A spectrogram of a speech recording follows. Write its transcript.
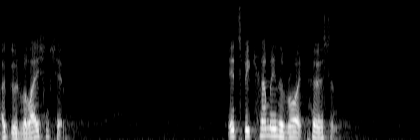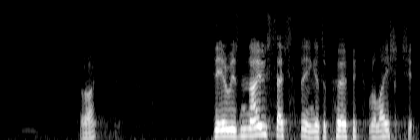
a good relationship. It's becoming the right person. Alright? There is no such thing as a perfect relationship.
